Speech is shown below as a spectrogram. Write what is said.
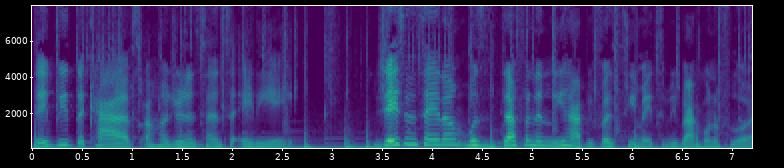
They beat the Cavs 110 to 88. Jayson Tatum was definitely happy for his teammate to be back on the floor.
